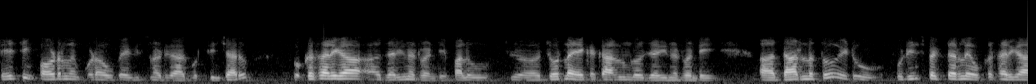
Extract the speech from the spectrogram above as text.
టేస్టింగ్ పౌడర్లను కూడా ఉపయోగిస్తున్నట్టుగా గుర్తించారు. ఒక్కసారిగా జరిగినటువంటి పలు చోట్ల ఏకకాలంలో జరిగినటువంటి దాడులతో ఇటు ఫుడ్ ఇన్స్పెక్టర్లే ఒక్కసారిగా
